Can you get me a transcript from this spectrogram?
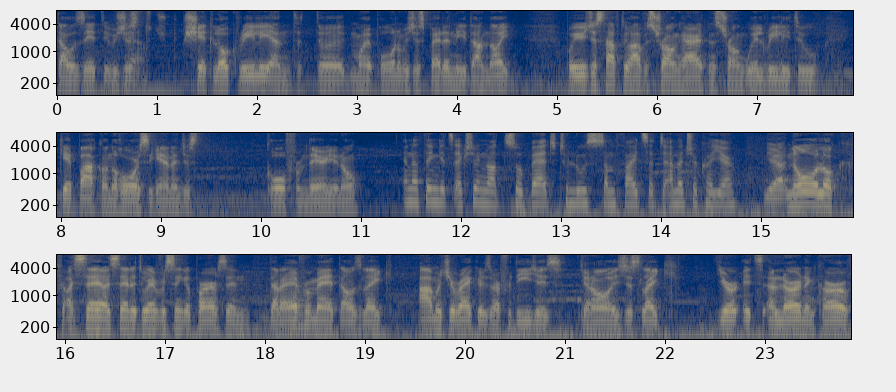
that was it. It was just shit luck really. And the my opponent was just better than me that night but you just have to have a strong heart and strong will really to get back on the horse again and just go from there you know And I think it's actually not so bad to lose some fights at the amateur career. Yeah, no, look, I say I said it to every single person that I Yeah. ever met. I was like, amateur records are for DJs. You know, it's just like you're. It's a learning curve.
